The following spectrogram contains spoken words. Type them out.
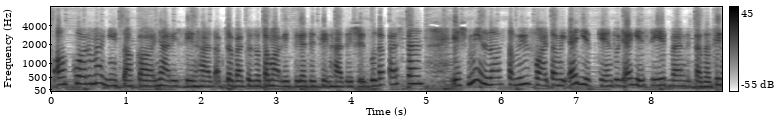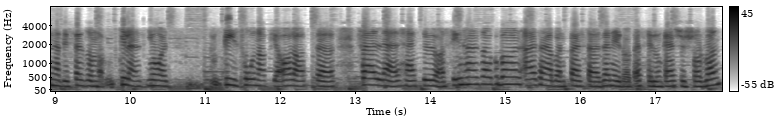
akkor megnyitnak a nyári színházak, többek között a Margit-szigeti Színház is itt Budapesten, és mind azt a műfajt, ami egyébként ugye egész évben, tehát a színházi szezon 9-8 10 hónapja alatt fellelhető a színházakban, általában persze a zenéről beszélünk elsősorban,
